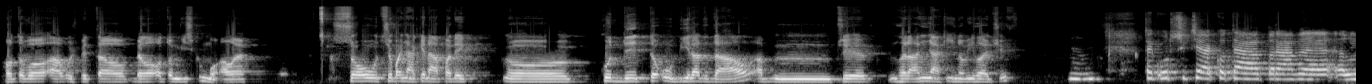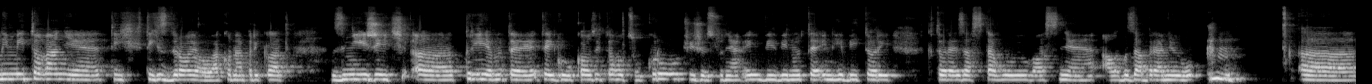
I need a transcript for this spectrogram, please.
hotovo a už by to bylo o tom výzkumu, ale jsou třeba nějaké nápady, uh, kudy to ubírat dál a um, při hledání nějakých nových léčiv? Hmm. Tak určite ako tá práve limitovanie tých, tých zdrojov, ako napríklad znížiť uh, príjem tej, tej glukózy, toho cukru, čiže sú nejaké vyvinuté inhibitory, ktoré zastavujú vlastne alebo zabraňujú uh,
